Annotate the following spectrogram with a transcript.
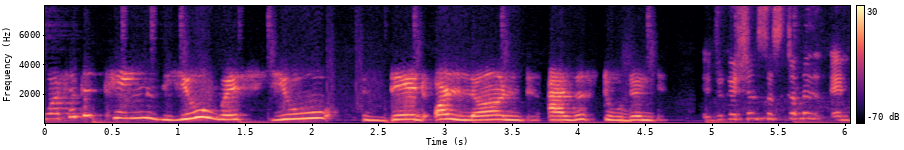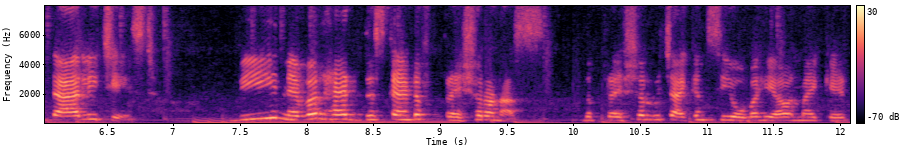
What are the things you wish you did or learned as a student? Education system is entirely changed. We never had this kind of pressure on us. The pressure which I can see over here on my kid.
